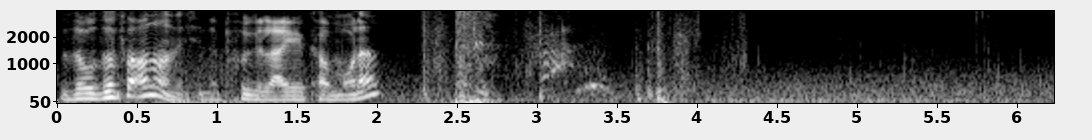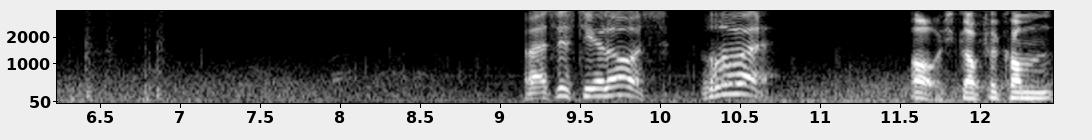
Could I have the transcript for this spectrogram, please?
So sind wir auch noch nicht in eine Prügelei gekommen, oder? Was ist hier los? Ruhe! Oh, ich glaube, wir kommen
